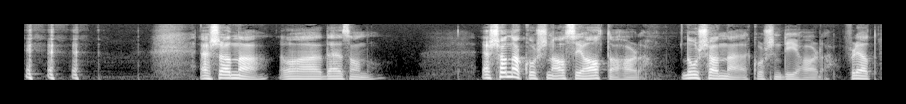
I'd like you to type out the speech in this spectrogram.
Jeg, skjønner, og det er sånn Jeg skjønner hvordan asiater har det. Nå skjønner jeg hvordan de har det. Fordi at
